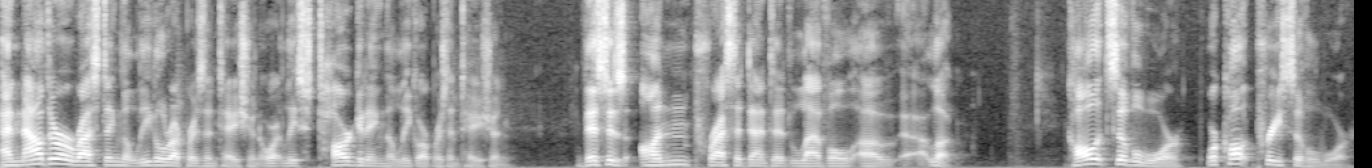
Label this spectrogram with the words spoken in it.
And now they're arresting the legal representation, or at least targeting the legal representation. This is unprecedented level of uh, look. Call it civil war or call it pre-civil war.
